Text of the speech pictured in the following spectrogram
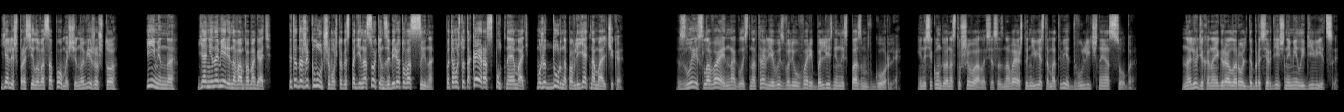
Я лишь просила вас о помощи, но вижу, что...» «Именно. Я не намерена вам помогать. Это даже к лучшему, что господин Осокин заберет у вас сына, потому что такая распутная мать может дурно повлиять на мальчика». Злые слова и наглость Натальи вызвали у Вари болезненный спазм в горле, и на секунду она стушевалась, осознавая, что невеста Матвея двуличная особа. На людях она играла роль добросердечной милой девицы.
